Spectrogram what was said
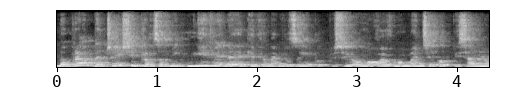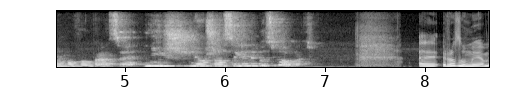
naprawdę częściej pracownik nie wie, na jakie wynagrodzenie podpisuje umowę w momencie podpisania umowy o pracę, niż miał szansę je negocjować. E, rozumiem.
